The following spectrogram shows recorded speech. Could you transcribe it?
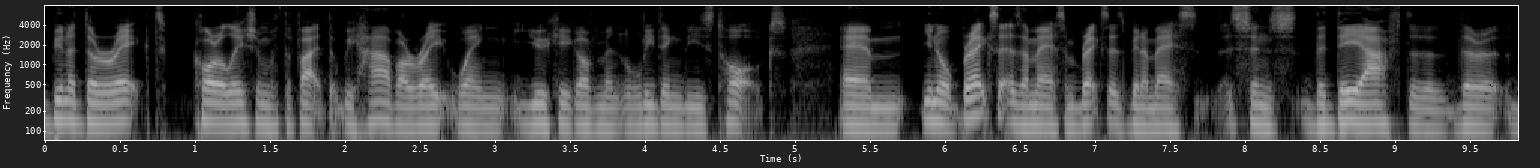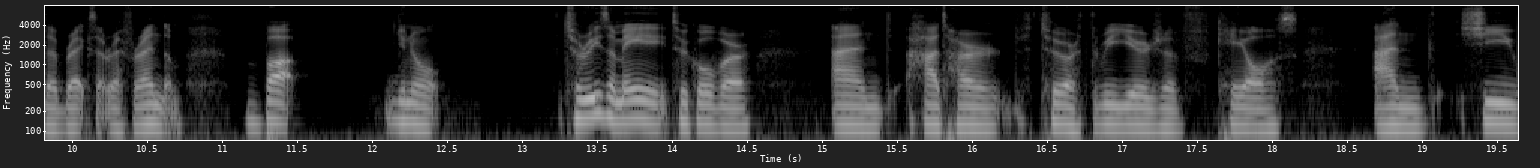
been a direct correlation with the fact that we have a right wing UK government leading these talks. Um, you know, Brexit is a mess, and Brexit has been a mess since the day after the the, the Brexit referendum. But you know, Theresa May took over and had her two or three years of chaos, and she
